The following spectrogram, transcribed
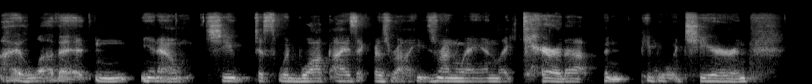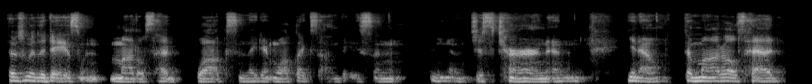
I love it. And you know, she just would walk Isaac Mizrahi's runway and like tear it up and people would cheer. And those were the days when models had walks and they didn't walk like zombies and you know just turn and you know the models had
